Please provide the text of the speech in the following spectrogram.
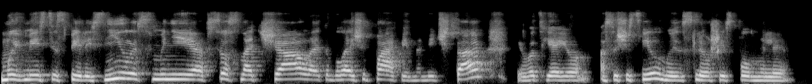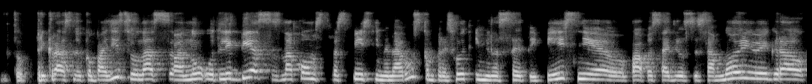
мы вместе спели «Снилось мне», все сначала. Это была еще папина мечта. И вот я ее осуществила. Мы с Лешей исполнили эту прекрасную композицию. У нас, а, ну, вот ликбез, знакомство с песнями на русском происходит именно с этой песни. Папа садился со мной, ее играл,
